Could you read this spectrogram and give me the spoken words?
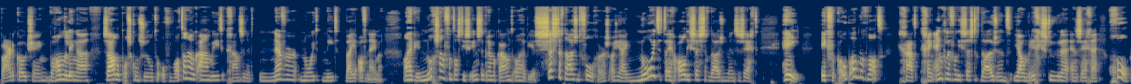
paardencoaching, behandelingen, zadelpasconsulten of wat dan ook aanbiedt, gaan ze het never, nooit, niet bij je afnemen. Al heb je nog zo'n fantastische Instagram-account, al heb je 60.000 volgers, als jij nooit tegen al die 60.000 mensen zegt: hey, ik verkoop ook nog wat, gaat geen enkele van die 60.000 jou een berichtje sturen en zeggen: Goh,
